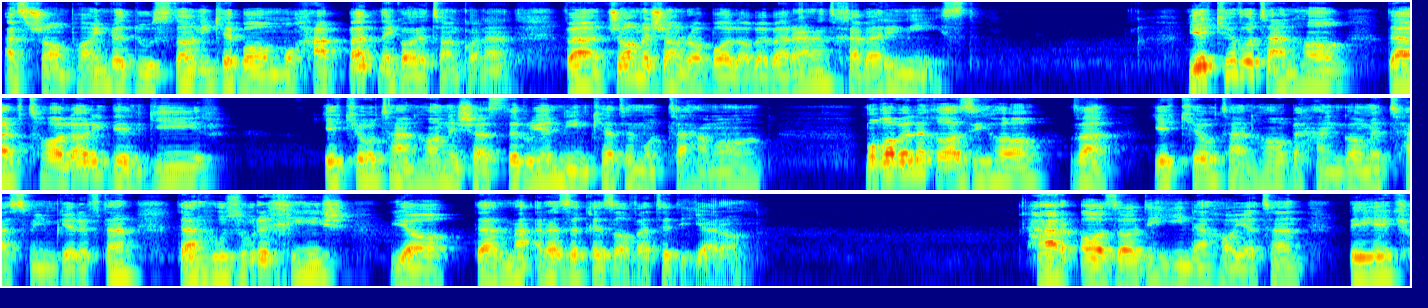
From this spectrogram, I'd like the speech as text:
از شامپاین و دوستانی که با محبت نگاهتان کنند و جامشان را بالا ببرند خبری نیست. یکه و تنها در تالاری دلگیر یکه و تنها نشسته روی نیمکت متهمان مقابل قاضی ها و یکه و تنها به هنگام تصمیم گرفتن در حضور خیش یا در معرض قضاوت دیگران. هر آزادی نهایتا به یک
